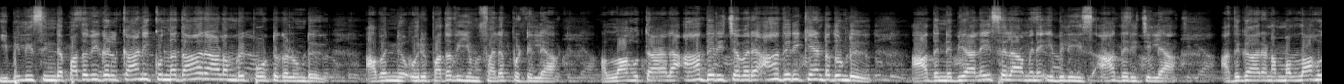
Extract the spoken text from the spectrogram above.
ഇബിലിസിന്റെ പദവികൾ കാണിക്കുന്ന ധാരാളം റിപ്പോർട്ടുകളുണ്ട്. അവന് ഒരു പദവിയും ഫലപ്പെട്ടില്ല. അള്ളാഹു താല ആദരിച്ചവരെ ആദരിക്കേണ്ടതുണ്ട്. ആദൻ നബി അലൈസലാമിനെ ഇബിലീസ് ആദരിച്ചില്ല. അത് കാരണം അള്ളാഹു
